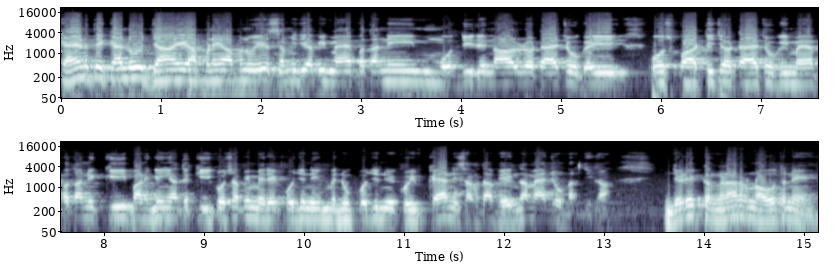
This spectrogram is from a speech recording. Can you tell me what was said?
ਕਹਿਣ ਤੇ ਕਹਿ ਲੋ ਜਾਂ ਇਹ ਆਪਣੇ ਆਪ ਨੂੰ ਇਹ ਸਮਝਦੀ ਆ ਵੀ ਮੈਂ ਪਤਾ ਨਹੀਂ ਮੋਦੀ ਦੇ ਨਾਲ ਅਟੈਚ ਹੋ ਗਈ, ਉਸ ਪਾਰਟੀ 'ਚ ਅਟੈਚ ਹੋ ਗਈ, ਮੈਂ ਪਤਾ ਨਹੀਂ ਕੀ ਬਣ ਗਈ ਆ ਤੇ ਕੀ ਕੁਛ ਆ ਵੀ ਮੇਰੇ ਕੁਝ ਨਹੀਂ, ਮੈਨੂੰ ਕੁਝ ਨਹੀਂ, ਕੋਈ ਕਹਿ ਨਹੀਂ ਸਕਦਾ, ਵੇਖਦਾ ਮੈਂ ਜੋ ਮਰਜ਼ੀ ਕਰਾਂ। ਜਿਹੜੇ ਕੰਗਣਾ ਰਣੌਤ ਨੇ,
